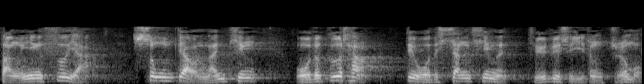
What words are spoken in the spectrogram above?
嗓音嘶哑，声调难听。我的歌唱对我的乡亲们绝对是一种折磨。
